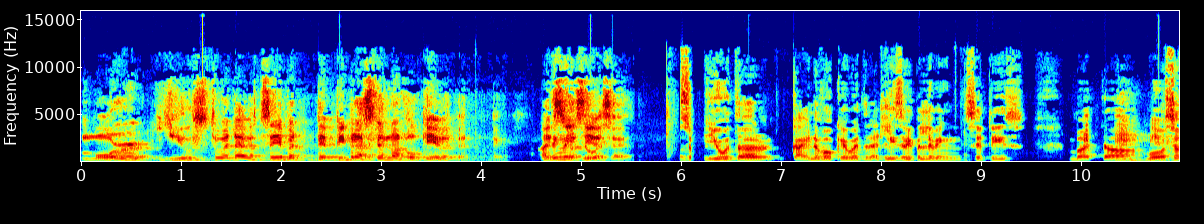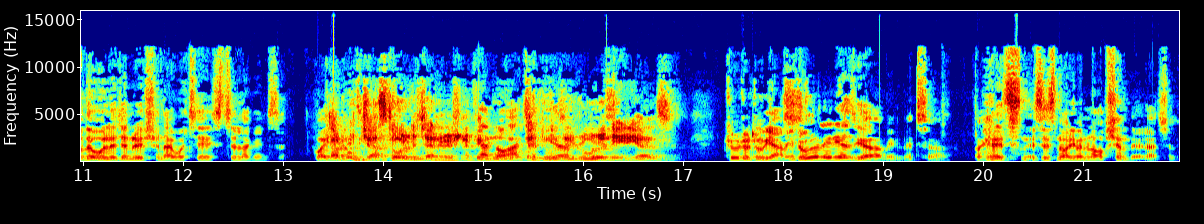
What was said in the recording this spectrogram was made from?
more used to it, I would say, but the people are still not okay with it. Like, I think the youth-. So youth are kind of okay with it, at least people living in cities. But uh, Mm, most of the older generation, I would say, is still against it. Quite Not even just older generation. If you Yeah, move no, actually, towards yeah, the rural areas, true, true, true. Yeah, I mean, rural areas, yeah, I mean, it's uh, I mean, it's it's just not even an option there actually,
